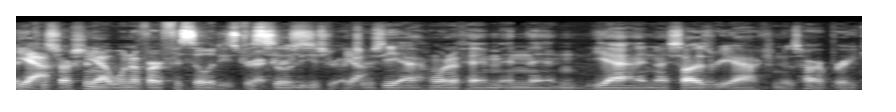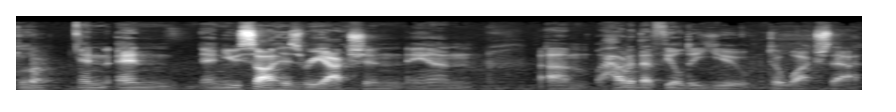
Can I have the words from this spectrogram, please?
Yeah, construction yeah, one of our facilities directors. facilities Yeah. directors. Yeah. one of him, and then yeah, and I saw his reaction. It was heartbreaking. and and and you saw his reaction and um, how did that feel to you to watch that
